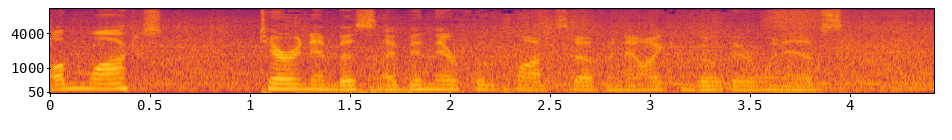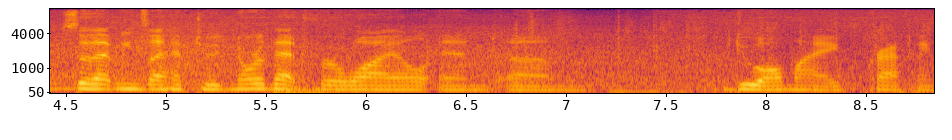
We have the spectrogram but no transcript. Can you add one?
unlocked Terra Nimbus. I've been there for the plot stuff and now I can go there whenevs. So that means I have to ignore that for a while and um do all my crafting.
